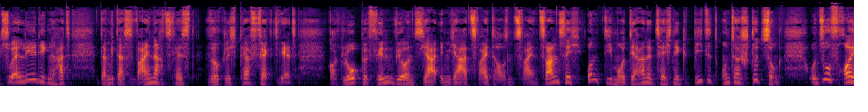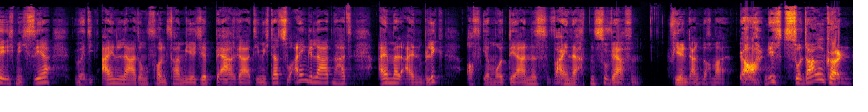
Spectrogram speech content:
zu erledigen hat, damit das Weihnachtsfest wirklich perfekt wird? Gottlob befinden wir uns ja im Jahr 2022 und die moderne Technik bietet Unterstützung. Und so freue ich mich sehr über die Einladung von Familie Berger, die mich dazu eingeladen hat, einmal einen Blick auf ihr modernes Weihnachten zu werfen. Vielen Dank nochmal. Ja, nichts zu danken.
